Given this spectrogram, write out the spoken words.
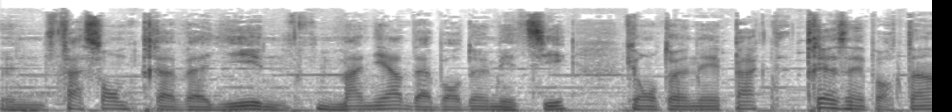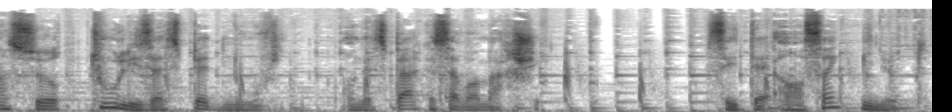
une façon de travailler, une manière d'aborder un métier qui ont un impact très important sur tous les aspects de nos vies. On espère que ça va marcher. C'était en cinq minutes.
